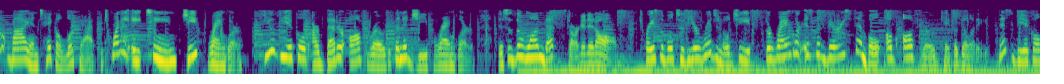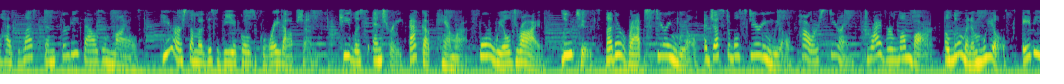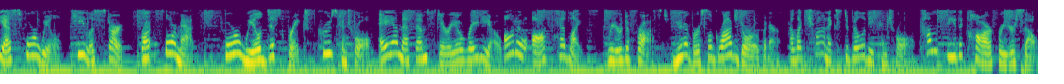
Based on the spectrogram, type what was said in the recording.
Stop by and take a look at the 2018 Jeep Wrangler. Few vehicles are better off-road than a Jeep Wrangler. This is the one that started it all. Traceable to the original Jeep, the Wrangler is the very symbol of off-road capability. This vehicle has less than 30,000 miles. Here are some of this vehicle's great options. Keyless entry, backup camera, four-wheel drive, Bluetooth, leather-wrapped steering wheel, adjustable steering wheel, power steering, driver lumbar, aluminum wheels, ABS four-wheel, keyless start, front floor mats, four-wheel disc brakes, cruise control, AM FM stereo radio, auto off headlights, rear defrost, universal garage door opener, electronic stability control. Come see the car for yourself.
